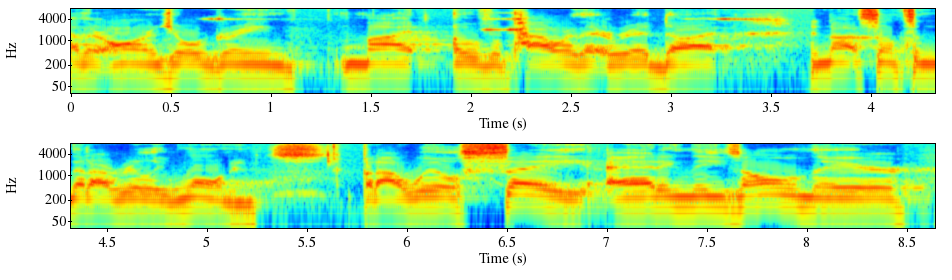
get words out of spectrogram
either orange or green might overpower that red dot and not something that I really wanted. But I will say adding these on there,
